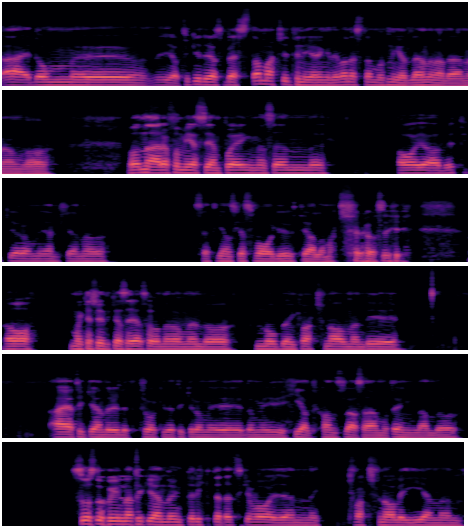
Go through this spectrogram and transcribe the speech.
Nej, de, eh, jag tycker deras bästa match i turneringen det var nästan mot Nederländerna där när de var, var nära att få med sig en poäng. Men sen, eh, ja i övrigt tycker jag de egentligen har sett ganska svaga ut i alla matcher. Ja, man kanske inte kan säga så när de ändå nådde en kvartsfinal, men det är, nej, jag tycker ändå det är lite tråkigt. Jag tycker de är, de är helt chanslösa här mot England. Och så stor skillnad tycker jag ändå inte riktigt att det ska vara i en kvartsfinal i EM, men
